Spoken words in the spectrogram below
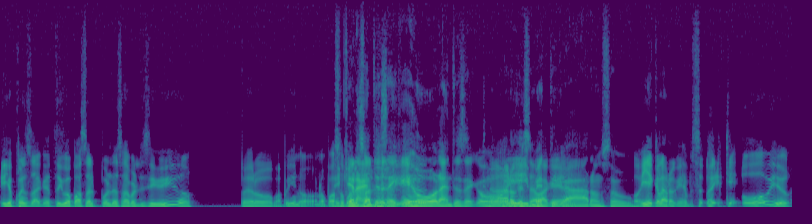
ellos pensaban que esto iba a pasar por desapercibido. Pero, papi, no, no pasó es por que la gente se quejó, la gente se quejó Claro y que se investigaron. So. Oye, claro que es que obvio.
